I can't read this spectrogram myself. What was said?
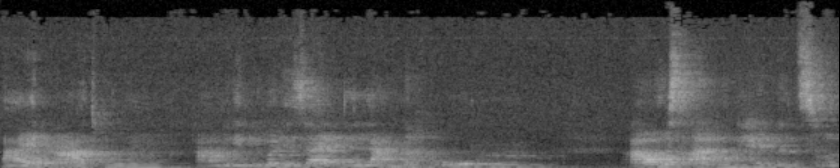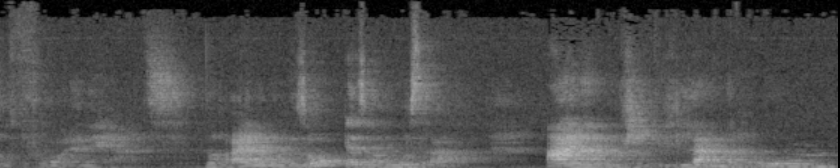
Einatmung, Arme gehen über die Seiten lang nach oben. Ausatmung, Hände zurück vor dein Herz. Noch eine Runde so, der Sonne muss ab. Einatmung, schieb dich lang nach oben.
